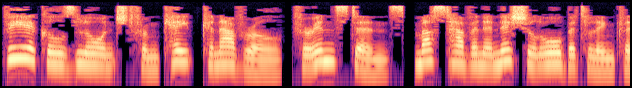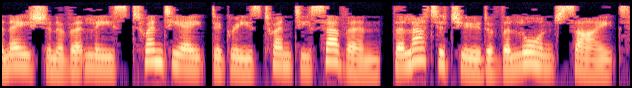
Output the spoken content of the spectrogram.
Vehicles launched from Cape Canaveral, for instance, must have an initial orbital inclination of at least 28 degrees 27, the latitude of the launch site,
